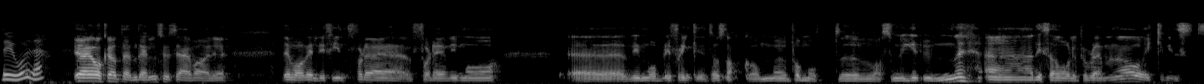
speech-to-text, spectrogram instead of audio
Det gjorde det? Ja, akkurat den delen syns jeg var, det var veldig fint. For det, for det vi må vi må bli flinkere til å snakke om eh, på en måte hva som ligger under eh, disse alvorlige problemene. Og ikke minst,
